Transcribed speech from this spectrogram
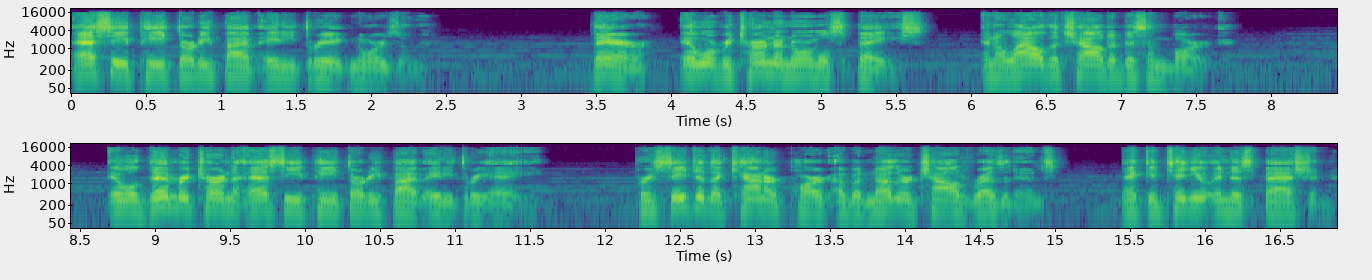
SCP-3583 ignores them. There, it will return to normal space, and allow the child to disembark. It will then return to SCP-3583-A, proceed to the counterpart of another child's residence, and continue in this fashion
